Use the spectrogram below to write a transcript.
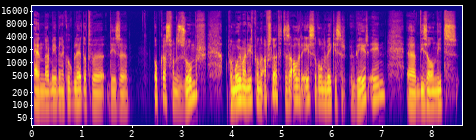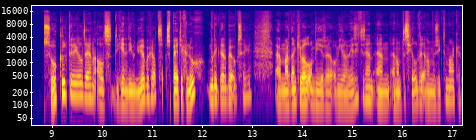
En daarmee ben ik ook blij dat we deze podcast van de zomer op een mooie manier konden afsluiten. Het is de allereerste, volgende week is er weer één. Eh, die zal niet zo cultureel zijn als degene die we nu hebben gehad. Spijtig genoeg, moet ik daarbij ook zeggen. Eh, maar dankjewel om hier, eh, om hier aanwezig te zijn en, en om te schilderen en om muziek te maken.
